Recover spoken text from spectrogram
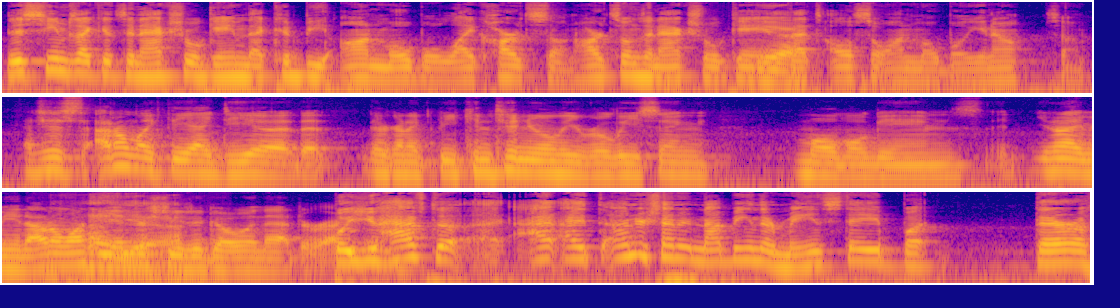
This seems like it's an actual game that could be on mobile, like Hearthstone. Hearthstone's an actual game Yeah. that's also on mobile. You know, so I just, I don't like the idea that they're going to be continually releasing mobile games. You know what I mean? I don't want the Yeah. industry to go in that direction. but you have to. I, I understand it not being their mainstay, but they're a,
